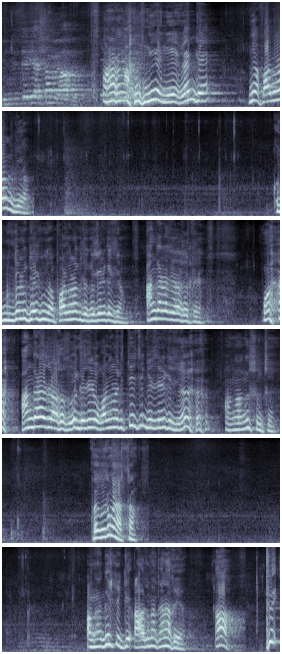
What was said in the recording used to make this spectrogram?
Gündüzleri yaşamıyor abi. Aa, niye niye? Bence. Niye? Fazla gidiyor. Gündüzleri gezmiyorum. Pavyona gidiyorum. Geceli geziyorum. Ankara'da rakısı. O Ankara'da rakısı. Ben geceli pavyona gittiği için geceleri geziyor. Anganı sıkı. Koy gözümü açsam. Anganı sıkı. Ağzıma kan akıyor. Ah. Tüh.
